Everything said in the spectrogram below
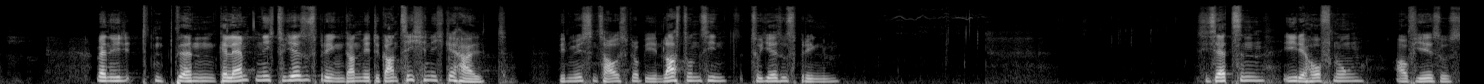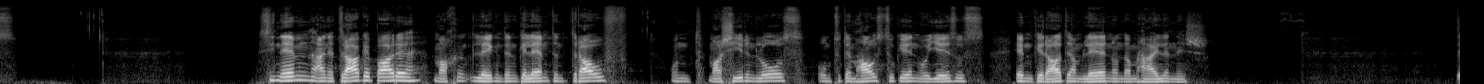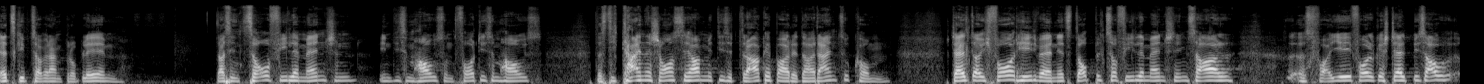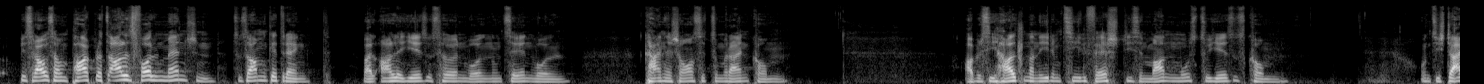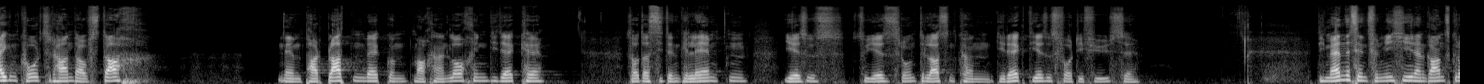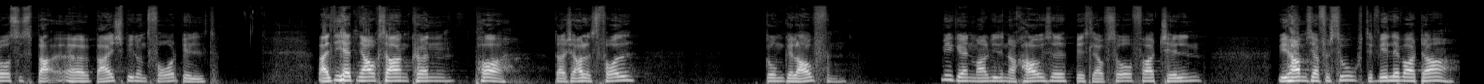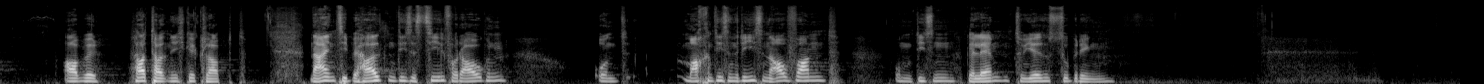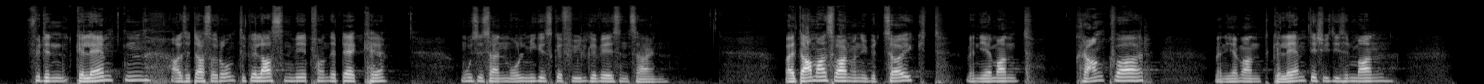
Wenn wir den Gelähmten nicht zu Jesus bringen, dann wird er ganz sicher nicht geheilt. Wir müssen es ausprobieren. Lasst uns ihn zu Jesus bringen. Sie setzen ihre Hoffnung auf Jesus. Sie nehmen eine Tragebare, machen, legen den Gelähmten drauf und marschieren los, um zu dem Haus zu gehen, wo Jesus eben gerade am Lehren und am Heilen ist. Jetzt gibt es aber ein Problem. Da sind so viele Menschen in diesem Haus und vor diesem Haus, dass die keine Chance haben, mit dieser Tragebare da reinzukommen. Stellt euch vor, hier wären jetzt doppelt so viele Menschen im Saal, das Foyer vollgestellt, bis, auf, bis raus auf den Parkplatz, alles voller Menschen, zusammengedrängt, weil alle Jesus hören wollen und sehen wollen. Keine Chance zum Reinkommen. Aber sie halten an ihrem Ziel fest, dieser Mann muss zu Jesus kommen. Und sie steigen kurzerhand aufs Dach, nehmen ein paar Platten weg und machen ein Loch in die Decke, so dass sie den Gelähmten Jesus zu Jesus runterlassen können, direkt Jesus vor die Füße. Die Männer sind für mich hier ein ganz großes äh, Beispiel und Vorbild, weil die hätten ja auch sagen können, boah, da ist alles voll, dumm gelaufen. Wir gehen mal wieder nach Hause, ein bisschen aufs Sofa, chillen. Wir haben es ja versucht, der Wille war da, aber hat halt nicht geklappt. Nein, sie behalten dieses Ziel vor Augen und machen diesen riesen Aufwand, um diesen Gelähmten zu Jesus zu bringen. Für den Gelähmten, als er da so runtergelassen wird von der Decke, muss es ein mulmiges Gefühl gewesen sein. Weil damals war man überzeugt, wenn jemand krank war, wenn jemand gelähmt ist wie dieser Mann,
